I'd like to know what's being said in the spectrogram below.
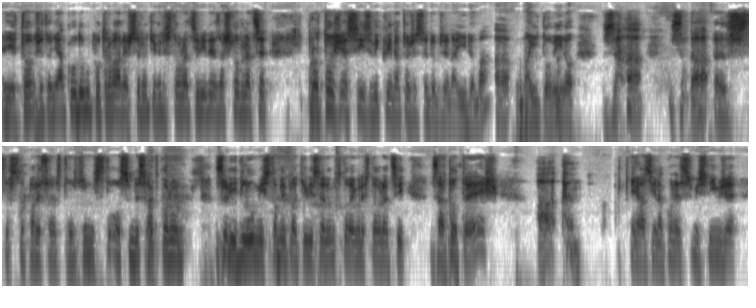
je to, že to nějakou dobu potrvá, než se do těch restaurací lidé začnou vracet, protože si zvykli na to, že se dobře nají doma a mají to víno za, za 150, 180 korun z Lidlu, místo by platili 700 v restauraci za to též. A já si nakonec myslím, že Eh,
